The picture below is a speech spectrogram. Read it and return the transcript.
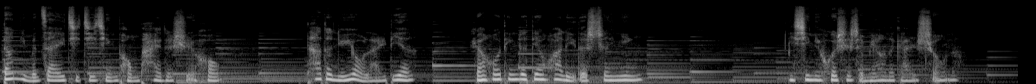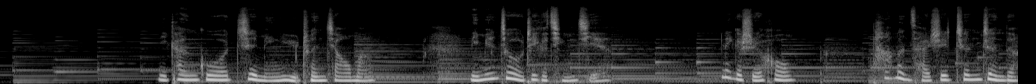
当你们在一起激情澎湃的时候，他的女友来电，然后听着电话里的声音，你心里会是什么样的感受呢？你看过《志明与春娇》吗？里面就有这个情节。那个时候，他们才是真正的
